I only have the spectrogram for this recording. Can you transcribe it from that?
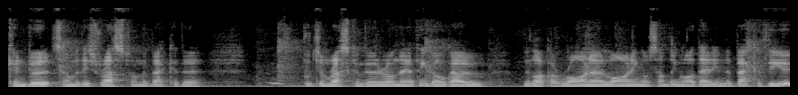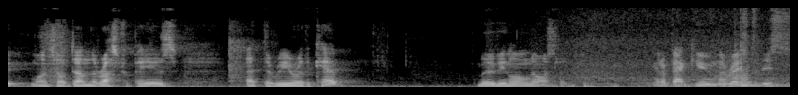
convert some of this rust on the back of the, put some rust converter on there. I think I'll go with like a rhino lining or something like that in the back of the ute once I've done the rust repairs at the rear of the cab. Moving along nicely. I'm to vacuum the rest of this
